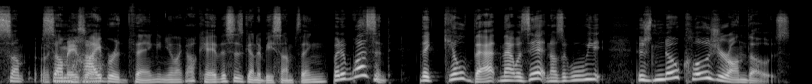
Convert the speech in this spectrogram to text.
some Like some hybrid thing, and you're like, okay, this is going to be something, but it wasn't. They killed that, and that was it. And I was like, well, we there's no closure on those.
